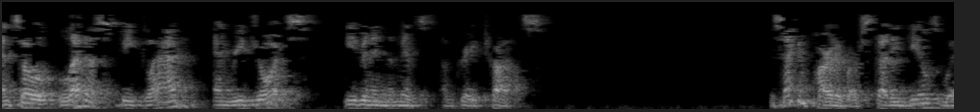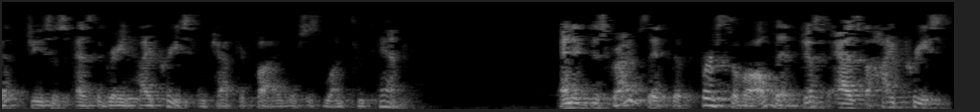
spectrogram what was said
And so let us be glad and rejoice even in the midst of great trials. The second part of our study deals with Jesus as the great high priest in chapter 5 verses 1 through 10. And it describes that first of all, that just as the high priest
